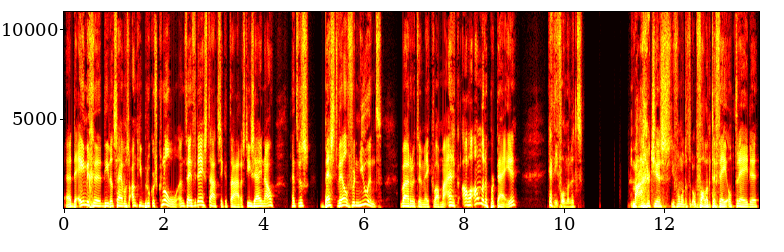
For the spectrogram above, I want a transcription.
Uh, de enige die dat zei was Ankie Broekers-Knol, een VVD-staatssecretaris. Die zei nou, het was best wel vernieuwend waar Rutte mee kwam. Maar eigenlijk alle andere partijen, ja, die vonden het magertjes. Die vonden het een opvallend tv-optreden.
